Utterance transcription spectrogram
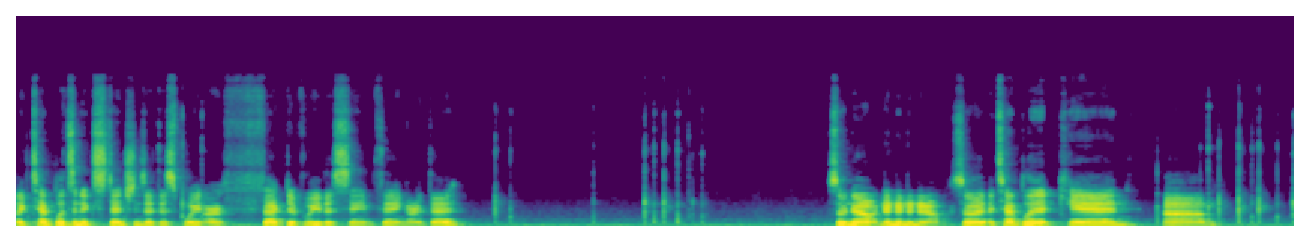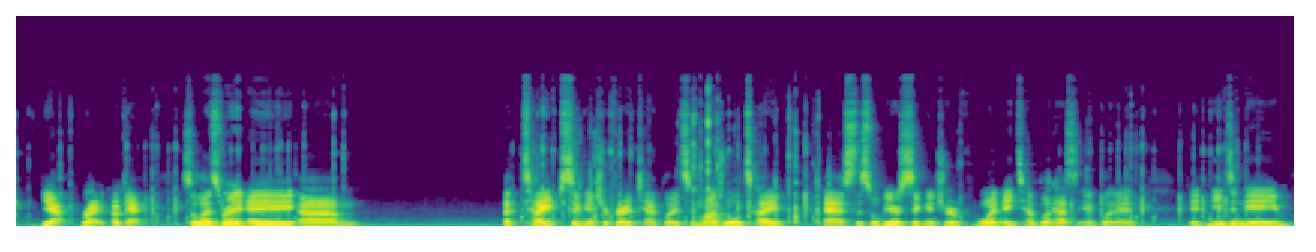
Like templates and extensions at this point are effectively the same thing, aren't they? So no, no, no, no, no. So a template can, um, yeah, right, okay. So let's write a, um, a type signature for a template. So module type S, this will be our signature of what a template has to implement. It needs a name.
